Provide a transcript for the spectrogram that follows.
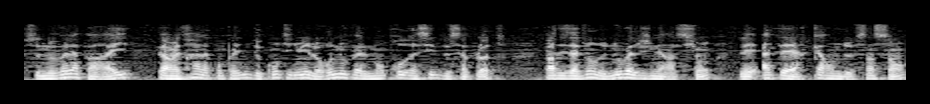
Ce nouvel appareil permettra à la compagnie de continuer le renouvellement progressif de sa flotte par des avions de nouvelle génération, les ATR 42-500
